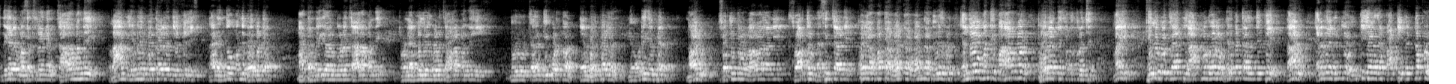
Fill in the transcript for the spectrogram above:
ఎందుకంటే మా సత్యనారాయణ గారు చాలామంది రామ్ ఏమైపోతాడు అని చెప్పి నాడు ఎంతో మంది భయపడ్డారు. మా తండ్రి గారు కూడా చాలామంది మంది ఎమ్మెల్యేలు కూడా చాలా మంది నువ్వు చాలా ఢీ కొడుతున్నావు నేను భయపడలేదు. నేను ఒకటే చెప్పాను నాడు స్వతంత్రం రావాలని స్వార్థం నశించాలని కుల మత వర్గ వర్ణ వివేకుడు ఎంతో మంది మహానుభావులు పోరాడితే స్వతంత్రం వచ్చింది. మరి తెలుగు జాతి ఆత్మగౌరవం నిలబెట్టాలని చెప్పి నాడు ఎనభై రెండులో ఎన్టీఆర్ గారు పార్టీ పెట్టినప్పుడు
